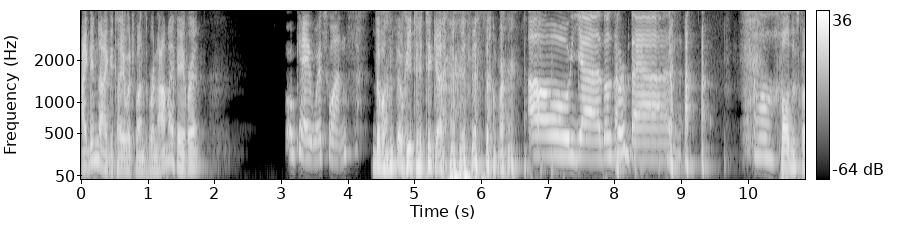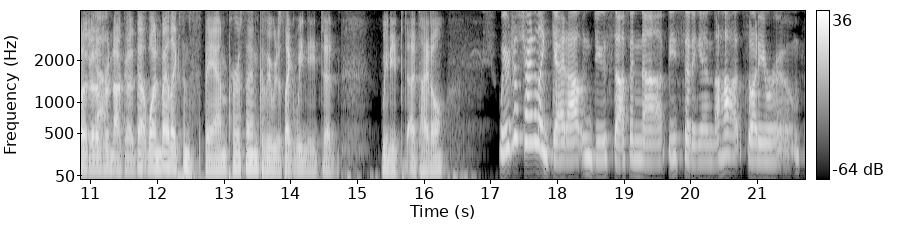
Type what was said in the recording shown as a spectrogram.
I can I can tell you which ones were not my favorite. Okay, which ones? The ones that we did together in the summer. Oh yeah, those were bad. oh, Full disclosure, those were not good. That one by like some spam person because we were just like, we need to, we need a title. we were just trying to like get out and do stuff and not be sitting in the hot, sweaty room.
